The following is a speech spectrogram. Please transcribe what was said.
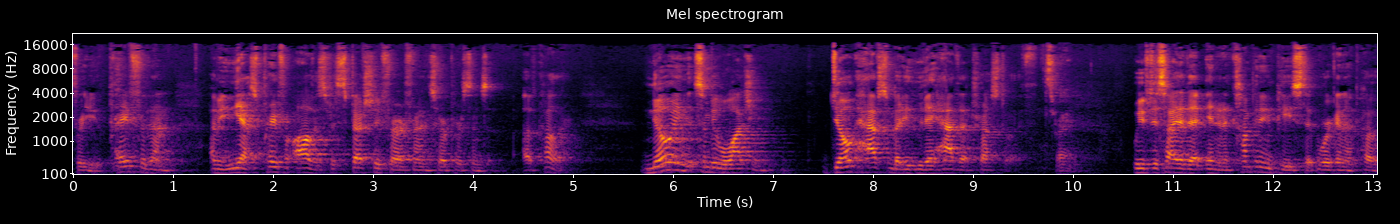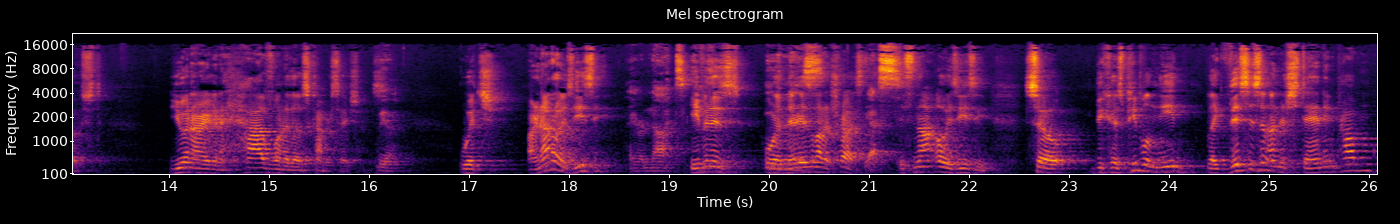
for you? Pray for them I mean, yes, pray for all of us, but especially for our friends who are persons of color. Knowing that some people watching don't have somebody who they have that trust with. That's right. We've decided that in an accompanying piece that we're going to post, you and I are going to have one of those conversations. Yeah. Which are not always easy. They are not. Even as, or there is a lot of trust. Yes. It's not always easy. So, because people need, like, this is an understanding problem,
